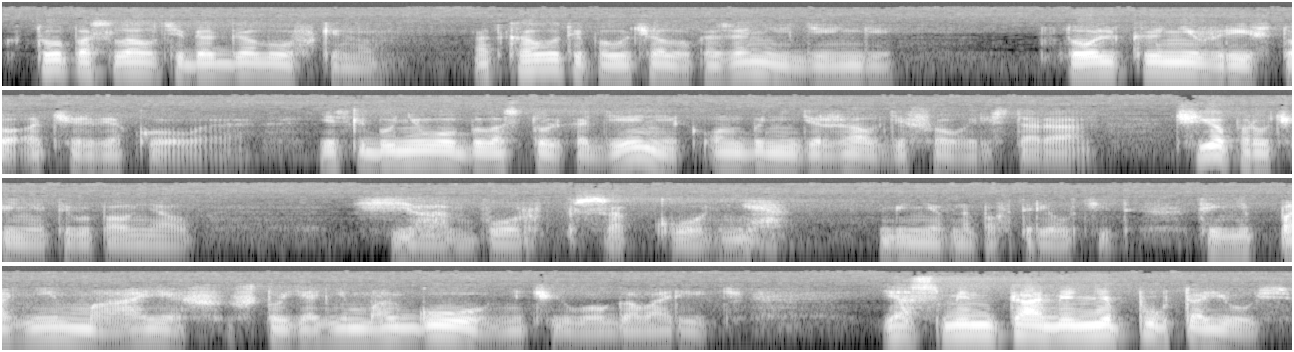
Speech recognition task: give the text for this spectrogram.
«Кто послал тебя к Головкину? От кого ты получал указания и деньги?» «Только не ври, что от Червякова. Если бы у него было столько денег, он бы не держал дешевый ресторан. Чье поручение ты выполнял?» «Я вор в законе», — гневно повторил Тит. «Ты не понимаешь, что я не могу ничего говорить». Я с ментами не путаюсь.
